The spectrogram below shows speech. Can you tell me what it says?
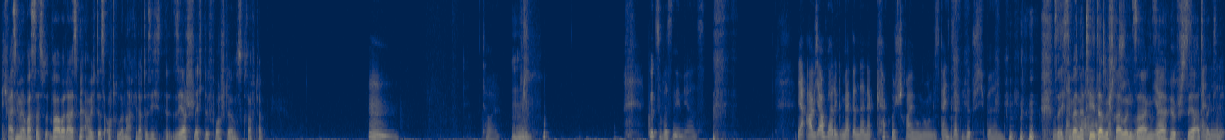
ich weiß nicht mehr, was das war, aber da ist mir, habe ich das auch drüber nachgedacht, dass ich sehr schlechte Vorstellungskraft habe. Hm. Toll. Mhm. Gut zu wissen, Elias. Ja, habe ich auch gerade gemerkt an deiner Kackbeschreibung, Junge. Du hast gar nicht gesagt, wie hübsch ich bin. Soll ich bei einer oh, Täterbeschreibung sagen? Sehr hübsch, sehr so attraktiv.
